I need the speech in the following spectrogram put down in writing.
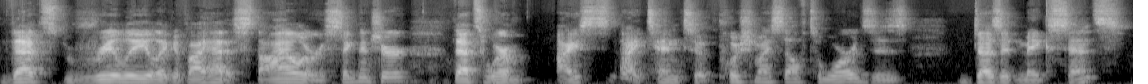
that's really like if I had a style or a signature, that's where I I tend to push myself towards is does it make sense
